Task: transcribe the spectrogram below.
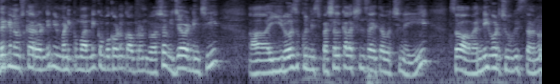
అందరికీ నమస్కారం అండి. నేను మణికుమార్ని. కుంభకోణం కాపురం రోష. విజయవాడ నుంచి ఈరోజు కొన్ని స్పెషల్ కలెక్షన్స్ అయితే వచ్చినాయి. సో అవన్నీ కూడా చూపిస్తాను.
